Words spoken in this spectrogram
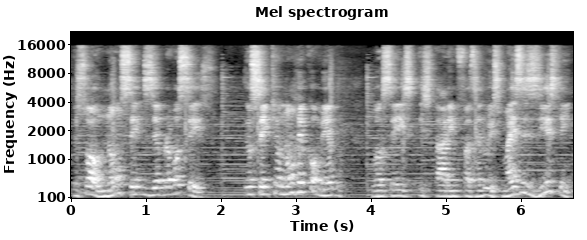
Pessoal, não sei dizer para vocês. Eu sei que eu não recomendo vocês estarem fazendo isso. Mas existem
